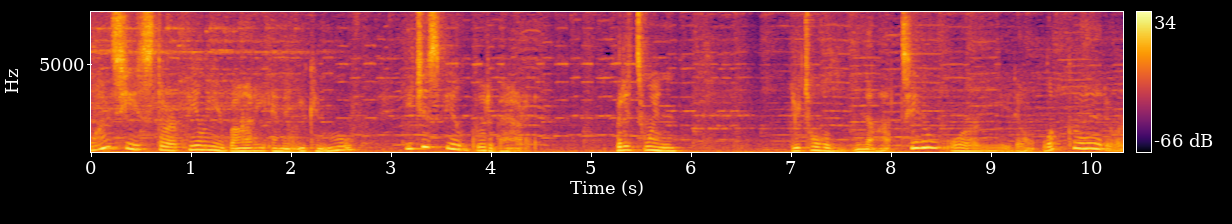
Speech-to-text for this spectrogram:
once you start feeling your body and that you can move, you just feel good about it. But it's when you're told not to, or you don't look good, or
